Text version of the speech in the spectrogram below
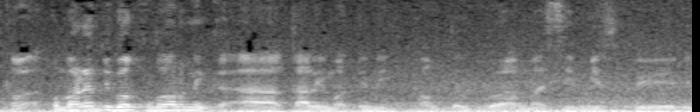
ke- kemarin juga keluar nih uh, kalimat ini waktu gua masih miss period.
